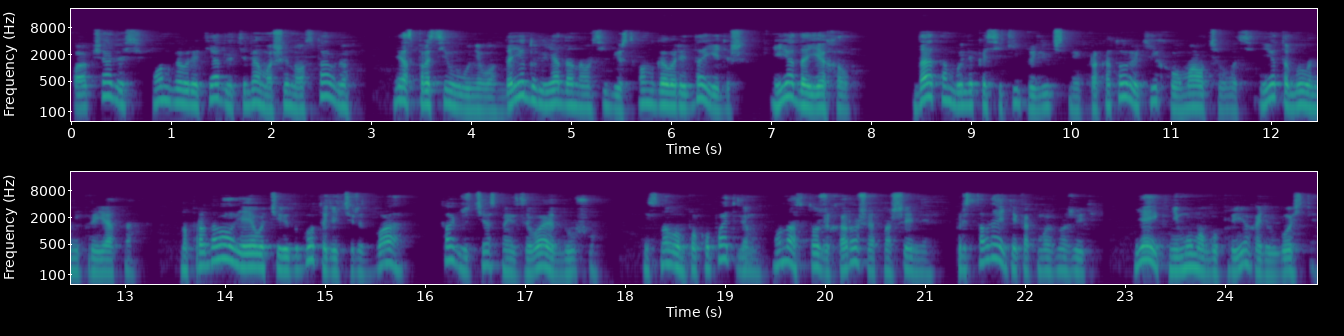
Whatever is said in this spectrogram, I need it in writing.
Пообщались, он говорит, я для тебя машину оставлю. Я спросил у него, доеду ли я до Новосибирска. Он говорит, доедешь. И я доехал. Да, там были косяки приличные, про которые тихо умалчивалось, и это было неприятно. Но продавал я его через год или через два, также честно изливая душу. И с новым покупателем у нас тоже хорошие отношения. Представляете, как можно жить? Я и к нему могу приехать в гости.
